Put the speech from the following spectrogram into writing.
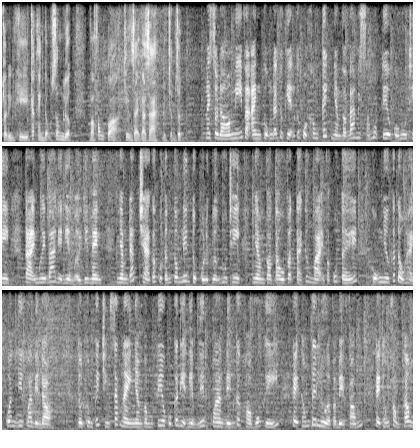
cho đến khi các hành động xâm lược và phong tỏa trên giải Gaza được chấm dứt. Ngay sau đó, Mỹ và Anh cũng đã thực hiện các cuộc không kích nhằm vào 36 mục tiêu của Houthi tại 13 địa điểm ở Yemen nhằm đáp trả các cuộc tấn công liên tục của lực lượng Houthi nhằm vào tàu vận tải thương mại và quốc tế, cũng như các tàu hải quân đi qua Biển Đỏ. Đợt không kích chính xác này nhằm vào mục tiêu của các địa điểm liên quan đến các kho vũ khí, hệ thống tên lửa và bệ phóng, hệ thống phòng không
